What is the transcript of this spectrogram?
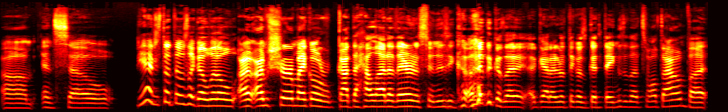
um and so yeah, I just thought that was like a little. I, I'm sure Michael got the hell out of there as soon as he could because I again I don't think it was good things in that small town, but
